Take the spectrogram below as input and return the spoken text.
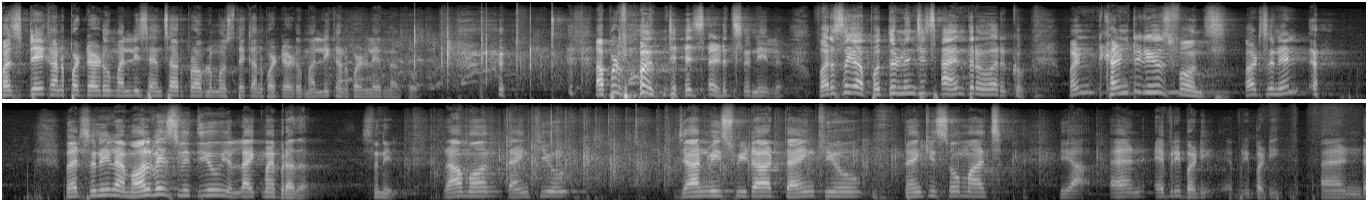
ఫస్ట్ డే కనపడ్డాడు మళ్ళీ సెన్సార్ ప్రాబ్లం వస్తే కనపడ్డాడు మళ్ళీ కనపడలేదు నాకు. అప్పుడు ఫోన్ చేశాడు సునీల్. వరుసగా పొద్దున్న నుంచి సాయంత్రం వరకు. One continuous phones what Sunil but Sunil I'm always with you you like my brother Sunil రామోన్ thank you Janhvi sweetheart thank you thank you so much yeah and everybody everybody and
